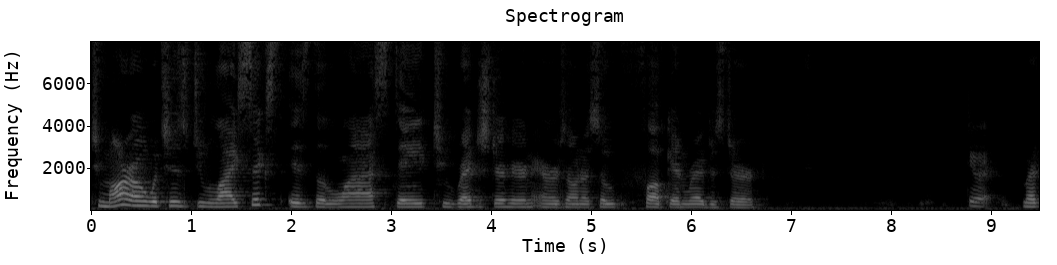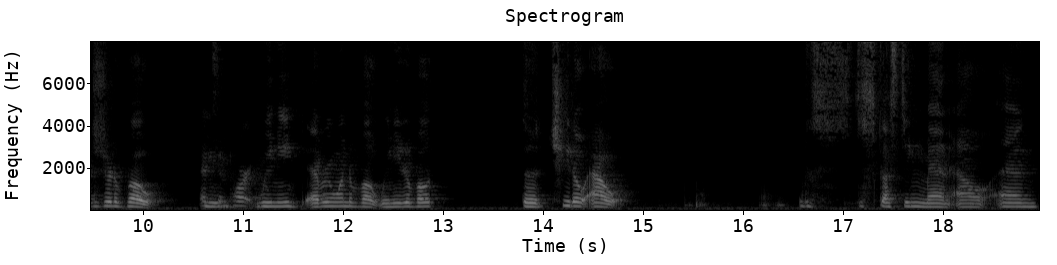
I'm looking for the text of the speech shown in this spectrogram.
tomorrow, which is July 6th, is the last day to register here in Arizona. So fucking register. Do it. Register to vote. It's important. We need everyone to vote. We need to vote the Cheeto out. This disgusting man out. And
